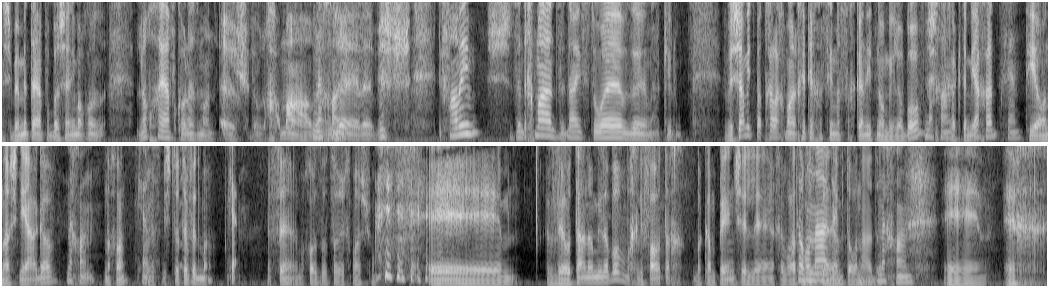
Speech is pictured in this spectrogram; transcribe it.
שבאמת היה פה בשנים האחרונות לא חייב כל הזמן אש ומלחמה נכון. וזה, ו, לפעמים זה נחמד זה nice to have זה כאילו ושם התפתחה לך מערכת יחסים השחקנית נעמי לבוב נכון. ששיחקתם יחד כן. תהיה עונה שנייה אגב נכון. נכון כן. משתתפת בה כן. יפה בכל זאת צריך משהו אה, ואותה נעמי לבוב מחליפה אותך בקמפיין של אה, חברת טורנדו. המזגנים טורנדו נכון. אה, איך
